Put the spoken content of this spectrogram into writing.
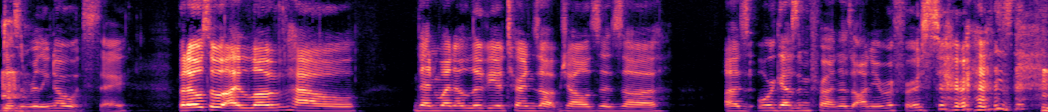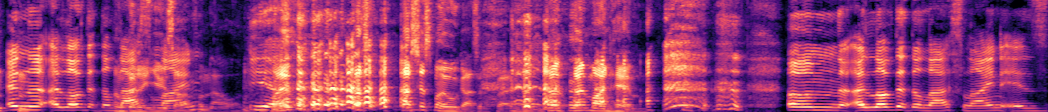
doesn't really know what to say. But I also, I love how then when Olivia turns up, Giles is uh as orgasm friend, as Anya refers to her as, and the, I love that the I'm last going to use that line. from now on. Yeah. that's, that's just my orgasm friend. Don't, don't mind him. um, I love that the last line is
